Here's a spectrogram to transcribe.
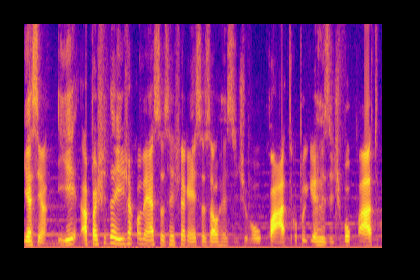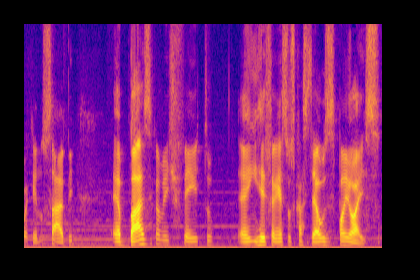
E assim, ó, e a partir daí já começam as referências ao Resident Evil 4, porque Resident Evil 4, para quem não sabe, é basicamente feito é, em referência aos castelos espanhóis.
